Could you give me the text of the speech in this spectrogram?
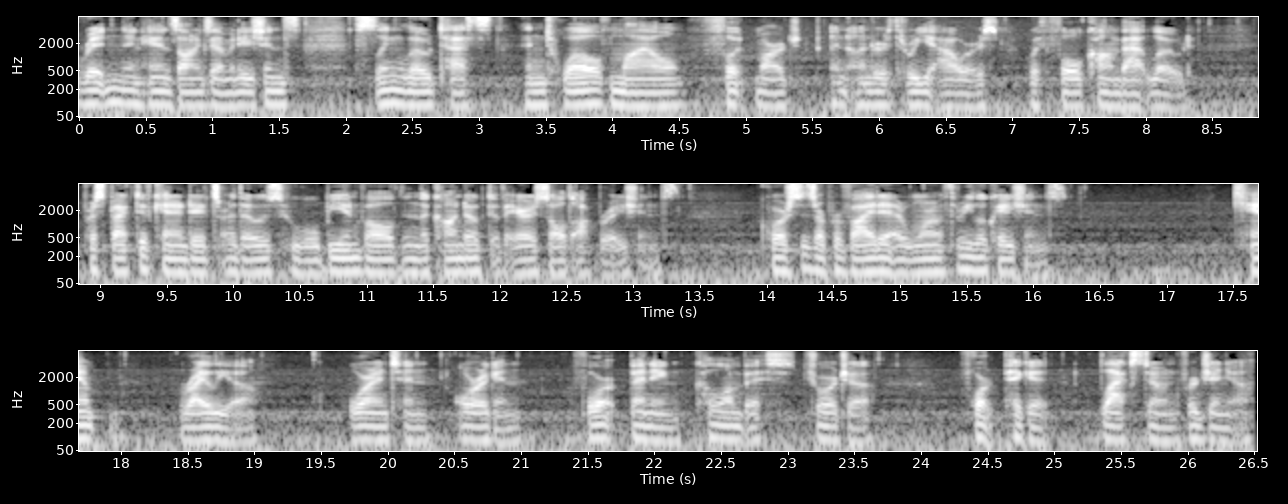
written and hands on examinations, sling load tests, and 12 mile foot march in under three hours with full combat load. Prospective candidates are those who will be involved in the conduct of air assault operations. Courses are provided at one of three locations Camp Rilea, Warrenton, Oregon, Fort Benning, Columbus, Georgia, Fort Pickett, Blackstone, Virginia.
